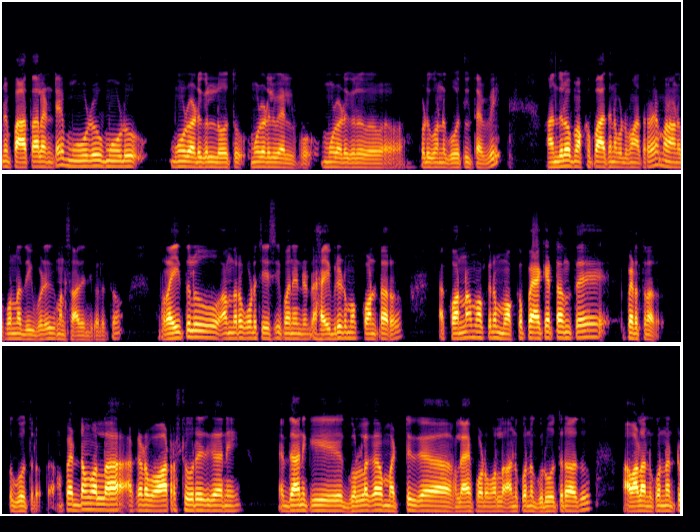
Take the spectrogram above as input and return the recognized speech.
పాతాలంటే మూడు మూడు మూడు అడుగుల లోతు మూడు అడుగులు వెడల్పు మూడు అడుగులు పొడుగున్న గోతులు తవ్వి అందులో మొక్క పాతినప్పుడు మాత్రమే మనం అనుకున్న దిగుబడి మనం సాధించగలుగుతాం. రైతులు అందరూ కూడా చేసే పని ఏంటంటే హైబ్రిడ్ మొక్క కొంటారు. ఆ కొన్న మొక్కని మొక్క ప్యాకెట్ అంతే పెడుతున్నారు గోతులో. పెట్టడం వల్ల అక్కడ వాటర్ స్టోరేజ్ కానీ దానికి గుల్లగా మట్టిగా లేకపోవడం వల్ల అనుకున్న గ్రోత్ రాదు. వాళ్ళు అనుకున్నట్టు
